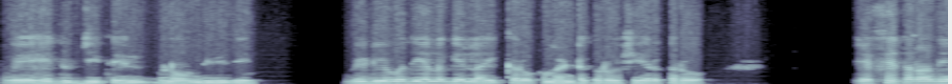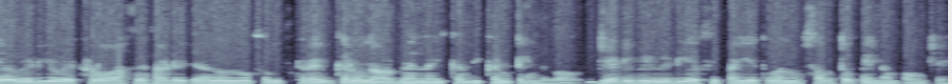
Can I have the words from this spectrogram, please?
ਤੋ ਇਹ ਦੂਜੀ ਤੇਲ ਬਣਾਉਣ ਦੀ ਵਿਧੀ ਵੀਡੀਓ ਵਧੀਆ ਲੱਗੇ ਲਾਈਕ ਕਰੋ ਕਮੈਂਟ ਕਰੋ ਸ਼ੇਅਰ ਕਰੋ। ਇਸੇ ਤਰ੍ਹਾਂ ਦੀਆਂ ਵੀਡੀਓ ਵੇਖਣ ਵਾਸਤੇ ਸਾਡੇ ਚੈਨਲ ਨੂੰ ਸਬਸਕ੍ਰਾਈਬ ਕਰੋ, ਨਾਲ ਬੈਲ ਆਈਕਨ ਦੀ ਘੰਟੀ ਦਬਾਓ। ਜਿਹੜੀ ਵੀ ਵੀਡੀਓ ਅਸੀਂ ਪਾਈਏ, ਤੁਹਾਨੂੰ ਸਭ ਤੋਂ ਪਹਿਲਾਂ ਪਹੁੰਚੇ।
